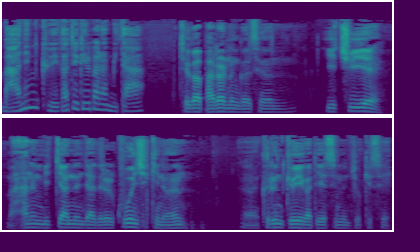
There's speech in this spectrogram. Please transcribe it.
많은 교회가 되길 바랍니다. 제가 바라는 것은 이 주위에 많은 믿지 않는 자들을 구원시키는 어, 그런 교회가 되었으면 좋겠어요.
